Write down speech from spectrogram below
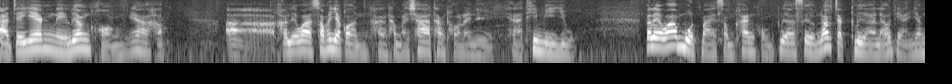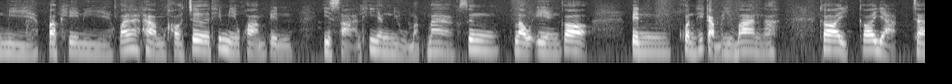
อาจจะแย่งในเรื่องของเนี่ยครับ เขาเรียกว่าทรัพยากรทางธรรมชาติทางธรณีที่มีอยู่ ก็เลยว่าหมุดหมายสำคัญของเกลือเสริมนอกจากเกลือแล้วเนี่ยยังมีประเพณี วัฒนธรรม culture ที่มีความเป็นอีสานที่ยังอยู่มาก ๆ ซึ่งเราเองก็เป็นคนที่กลับมาอยู่บ้านนะก็ก็อยากจะ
